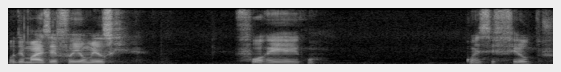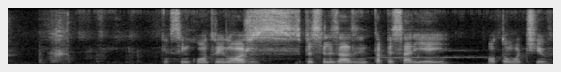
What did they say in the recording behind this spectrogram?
o demais aí foi eu mesmo que forrei aí com, com esse feltro. Que se encontra em lojas especializadas em tapeçaria aí, automotiva.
